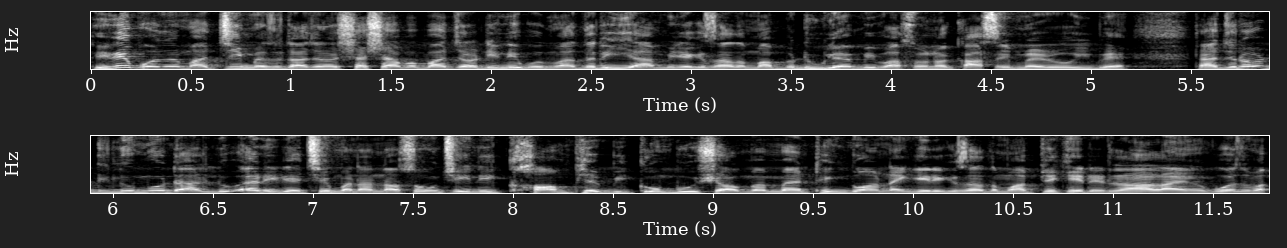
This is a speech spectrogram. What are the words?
ဒီနေ့ပွဲစဉ်မှာကြည့်မယ်ဆိုတော့ကျွန်တော်ရှာရှာပပကျွန်တော်ဒီနေ့ပွဲစဉ်မှာသတိရမိတဲ့ကစားသမားဘဒူလဲမိပါဆိုတော့ကာစီမဲရိုကြီးပဲဒါကျွန်တော်ဒီလိုမျိုးဒါလိုအပ်နေတဲ့အချိန်မှာဒါနောက်ဆုံးအချိန်ကြီးခေါင်းဖြစ်ပြီးကွန်ဘူရှောင်မှန်မှန်ထိန်းသွားနိုင်ခဲ့တဲ့ကစားသမားဖြစ်ခဲ့တယ်လာလိုင်ယွန်ပွဲစဉ်မှာ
